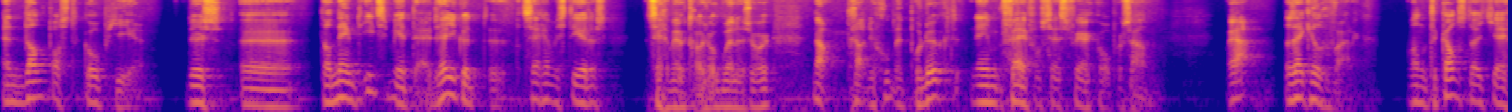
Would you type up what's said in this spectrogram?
en dan pas te kopiëren. Dus uh, dan neemt iets meer tijd. Dus, je kunt, wat zeggen investeerders, dat zeggen wij ook trouwens ook wel eens hoor. Nou, het gaat nu goed met het product, neem vijf of zes verkopers aan. Maar ja, dat is eigenlijk heel gevaarlijk. Want de kans dat jij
